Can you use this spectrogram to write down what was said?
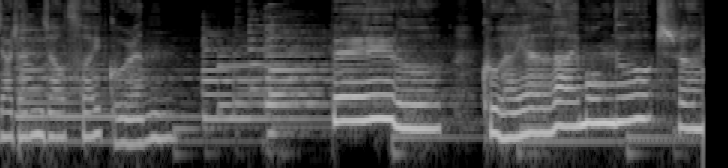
家争交催故人。北路苦海夜来梦独城，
